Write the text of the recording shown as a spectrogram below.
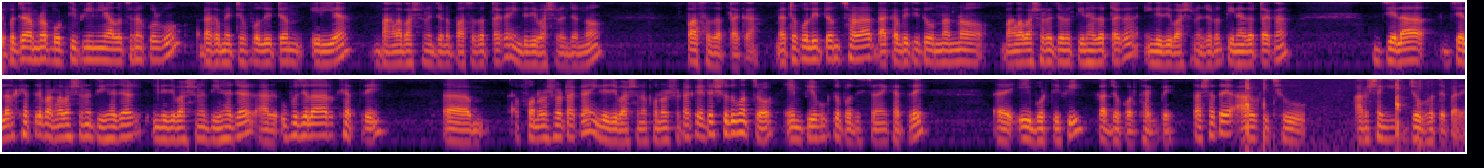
এ পর্যায়ে আমরা ভর্তি ফি নিয়ে আলোচনা করব, ঢাকা মেট্রোপলিটন এরিয়া বাংলা ভাষণের জন্য পাঁচ হাজার টাকা, ইংরেজি ভাষণের জন্য পাঁচ হাজার টাকা। মেট্রোপলিটন ছাড়া ঢাকা ব্যতীত অন্যান্য বাংলা ভাষণের জন্য তিন হাজার টাকা, ইংরেজি ভাষণের জন্য তিন হাজার টাকা। জেলা, জেলার ক্ষেত্রে বাংলা ভাষণে দুই হাজার, ইংরেজি ভাষণে দুই হাজার, আর উপজেলার ক্ষেত্রে পনেরোশো টাকা, ইংরেজি ভাষণে পনেরোশো টাকা। এটা শুধুমাত্র এমপিওভুক্ত প্রতিষ্ঠানের ক্ষেত্রে এই ভর্তি ফি কার্যকর থাকবে। তার সাথে আরও কিছু আনুষঙ্গিক যোগ হতে পারে।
